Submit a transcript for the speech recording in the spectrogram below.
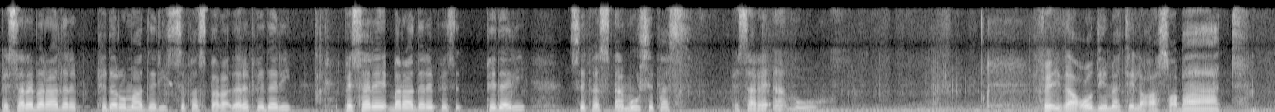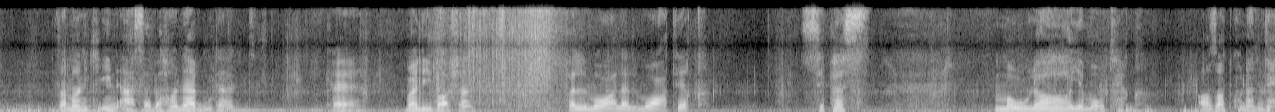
پسر برادر پدر و مادری سپس برادر پدری پسر برادر پدری سپس امو سپس پسر امو. فاذا عدمت العصبات زمانی که این عصبه ها نبودند که ولی باشند. فالمعل المعتق سپس مولای موتق. آزاد کننده.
